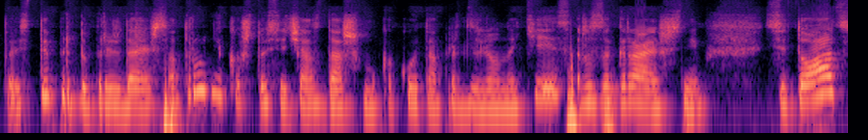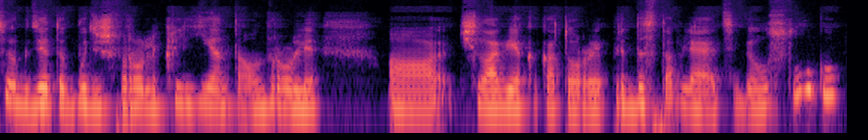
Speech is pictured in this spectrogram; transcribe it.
То есть ты предупреждаешь сотрудника, что сейчас дашь ему какой-то определенный кейс, разыграешь с ним ситуацию, где ты будешь в роли клиента, он в роли человека, который предоставляет тебе услугу,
